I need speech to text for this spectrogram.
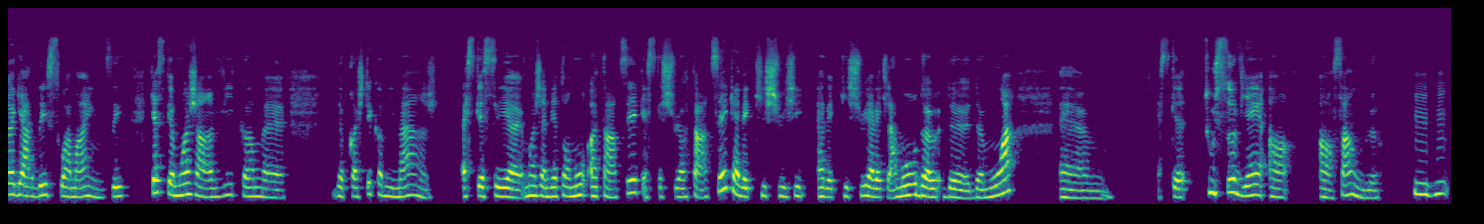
regarder soi-même, tu sais. Qu'est-ce que moi j'ai envie comme euh, de projeter comme image? Est-ce que c'est, euh, moi j'aime bien ton mot authentique, est-ce que je suis authentique avec qui je suis, avec qui je suis, avec l'amour de, de, de moi? Euh, est-ce que tout ça vient en, ensemble? Mhm.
